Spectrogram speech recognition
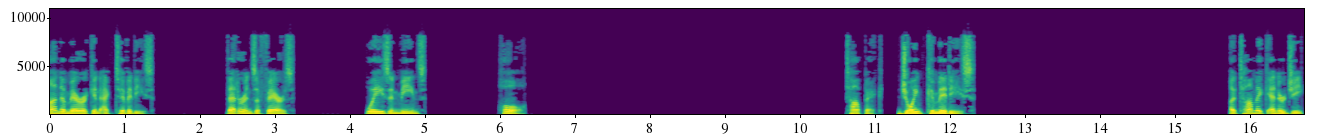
Un-American Activities Veterans Affairs Ways and Means Whole. Joint Committees. Atomic Energy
